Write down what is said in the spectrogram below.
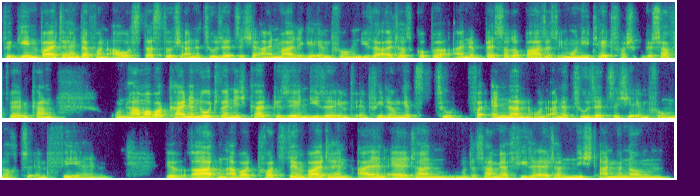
wir gehen weiterhin davon aus, dass durch eine zusätzliche einmalige Impfung in dieser Altersgruppe eine bessere Basisimmunität geschafft werden kann und haben aber keine Notwendigkeit gesehen, diese Impfempfehlung jetzt zu verändern und eine zusätzliche Impfung noch zu empfehlen. Wir raten aber trotzdem weiterhin allen Eltern, und das haben ja viele Eltern nicht angenommen,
